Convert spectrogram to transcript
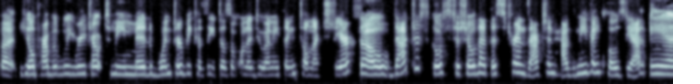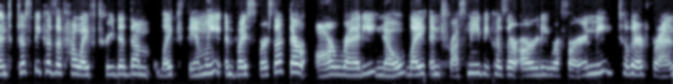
but he'll probably reach out to me mid-winter because he doesn't want to do anything till next year. So that just goes to show that this transaction hasn't even closed yet. And just because of how i've treated them like family and vice versa they're already know like and trust me because they're already referring me to their friends.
